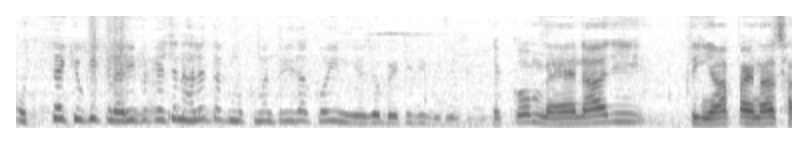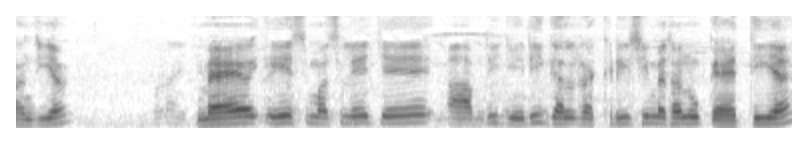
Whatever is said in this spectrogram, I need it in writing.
ਉੱਤੇ ਕਿਉਂਕਿ ਕਲੈਰੀਫਿਕੇਸ਼ਨ ਹਲੇ ਤੱਕ ਮੁੱਖ ਮੰਤਰੀ ਦਾ ਕੋਈ ਨਹੀਂ ਹੈ ਜੋ ਬੇਟੀ ਦੀ ਵੀਡੀਓ ਸੀ। ਦੇਖੋ ਮੈਂ ਨਾ ਜੀ ਧੀਆਂ ਭੈਣਾਂ ਸਾਂਝੀਆਂ। ਮੈਂ ਇਸ ਮਸਲੇ 'ਚ ਆਪਦੀ ਜਿਹੜੀ ਗੱਲ ਰੱਖਣੀ ਸੀ ਮੈਂ ਤੁਹਾਨੂੰ ਕਹਿਤੀ ਆ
